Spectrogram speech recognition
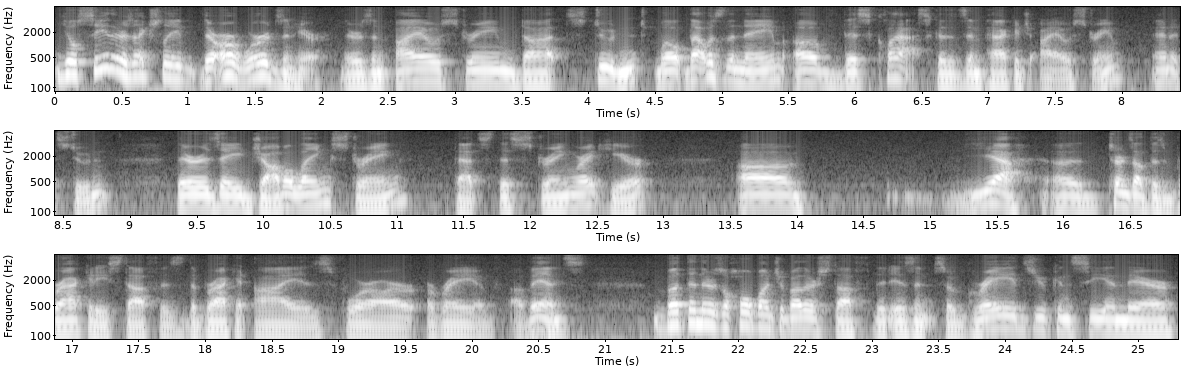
You'll see there's actually, there are words in here. There's an iostream.student. Well, that was the name of this class because it's in package iostream and it's student. There is a Java lang string. That's this string right here. Uh, yeah, uh, turns out this brackety stuff is the bracket i is for our array of, of ints. But then there's a whole bunch of other stuff that isn't. So grades you can see in there,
